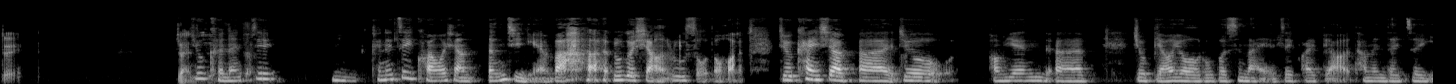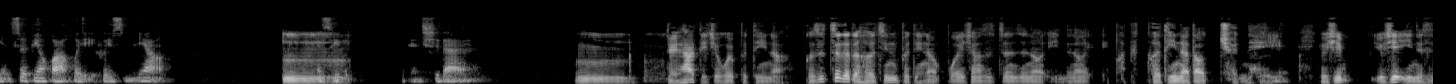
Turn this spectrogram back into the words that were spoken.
对，就可能这，嗯，可能这一款我想等几年吧。如果想入手的话，就看一下，呃，就旁边呃，就表友，如果是买这块表，他们的这颜色变化会会怎么样？嗯嗯，还是有点期待。嗯，对，它的确会 patina，可是这个的合金 patina 不会像是真正那种银的那个 patina 到全黑，有些有些银的是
